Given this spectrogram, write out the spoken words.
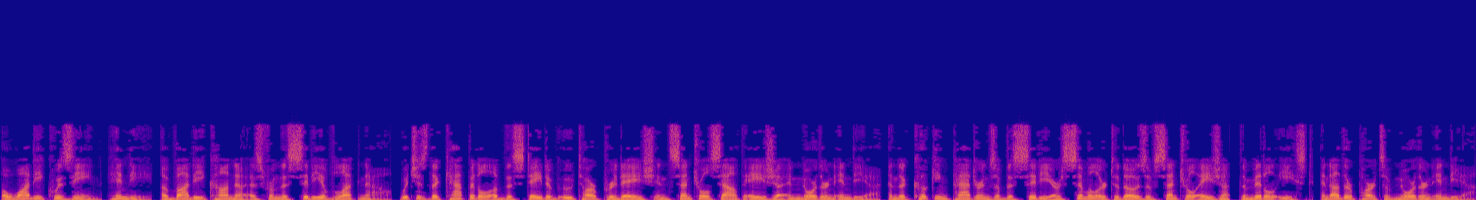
Awadhi cuisine Hindi, Awadhi Khana is from the city of Lucknow, which is the capital of the state of Uttar Pradesh in central South Asia and northern India, and the cooking patterns of the city are similar to those of Central Asia, the Middle East, and other parts of northern India.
